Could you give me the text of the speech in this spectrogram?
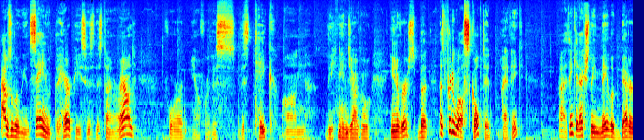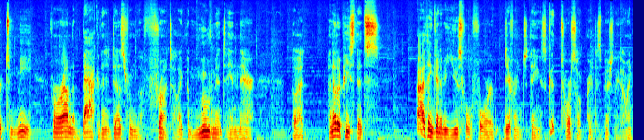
absolutely insane with the hair pieces this time around for, you know, for this, this take on the Ninjago universe. But that's pretty well sculpted, I think. I think it actually may look better to me from around the back than it does from the front. I like the movement in there. But another piece that's, I think, going to be useful for different things. Good torso print especially, though. And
